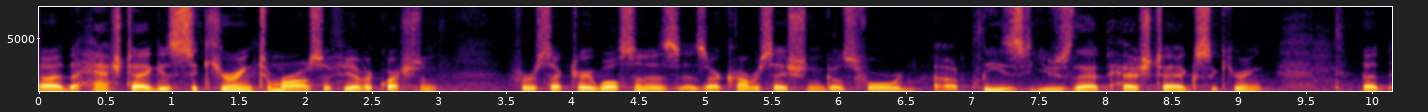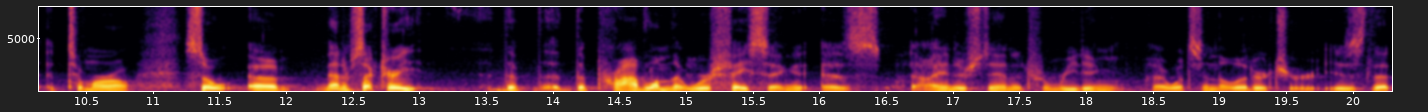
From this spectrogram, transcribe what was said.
Uh, the hashtag is securing tomorrow, so if you have a question for Secretary Wilson as, as our conversation goes forward, uh, please use that hashtag securing uh, tomorrow. So, Madam Secretary, the, the, the problem that we're facing as I understand it from reading uh, what's in the literature, is that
